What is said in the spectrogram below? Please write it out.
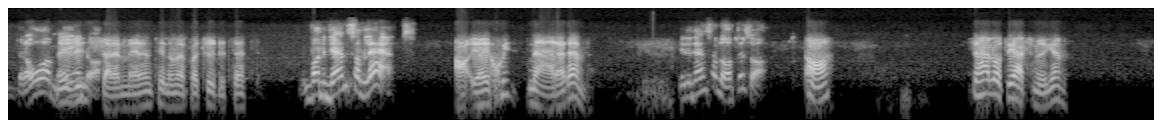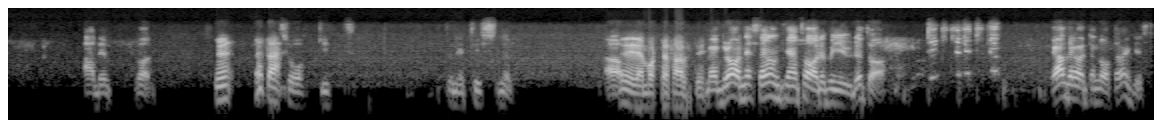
bra Nu med då. visar den med den till och med på ett tydligt sätt. Var det den som lät? Ja, jag är skitnära den. Är det den som låter så? Ja. Så här låter hjärtsmygen. Ja, det var Nu, vänta. tråkigt. Den är tyst nu. Ja. Nu är den borta för alltid. Men bra, nästa gång kan jag ta det på ljudet då. Jag har aldrig hört den låta faktiskt.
